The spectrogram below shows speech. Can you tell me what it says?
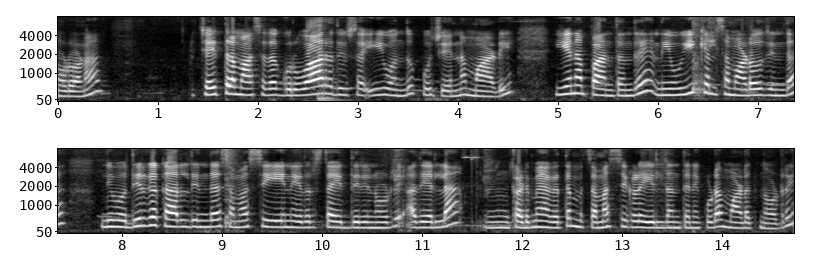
ನೋಡೋಣ. ಚೈತ್ರ ಮಾಸದ ಗುರುವಾರ ದಿವಸ ಈ ಒಂದು ಪೂಜೆಯನ್ನು ಮಾಡಿ. ಏನಪ್ಪ ಅಂತಂದರೆ, ನೀವು ಈ ಕೆಲಸ ಮಾಡೋದ್ರಿಂದ, ನೀವು ದೀರ್ಘಕಾಲದಿಂದ ಸಮಸ್ಯೆ ಏನು ಎದುರಿಸ್ತಾ ಇದ್ದೀರಿ ನೋಡಿರಿ, ಅದೆಲ್ಲ ಕಡಿಮೆ ಆಗುತ್ತೆ, ಮತ್ತು ಸಮಸ್ಯೆಗಳು ಕೂಡ ಮಾಡುತ್ತೆ ನೋಡಿರಿ.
